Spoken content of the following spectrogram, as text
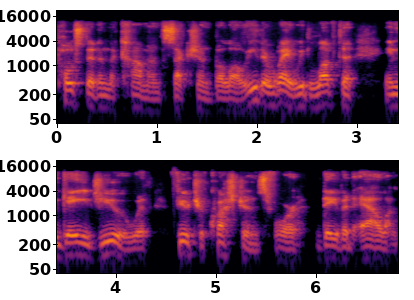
post it in the comments section below. Either way we'd love to engage you with future questions for david allen.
